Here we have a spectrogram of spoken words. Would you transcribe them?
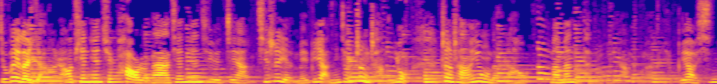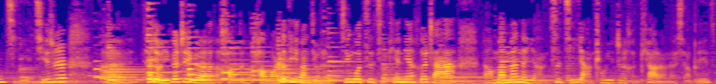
就为了养，然后天天去泡着它，天天去这样，其实也没必要。您就正常用，正常用的，然后慢慢的它就会养出来，也不要心急。其实，呃，它有一个这个好的好玩的地方，就是经过自己天天喝茶，然后慢慢的养自己养出一只很漂亮的小杯子。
